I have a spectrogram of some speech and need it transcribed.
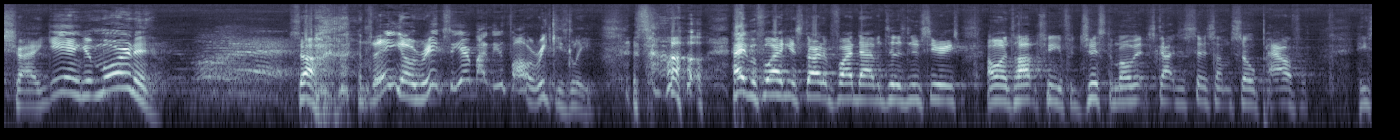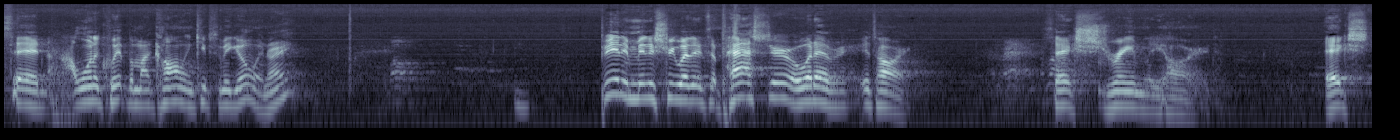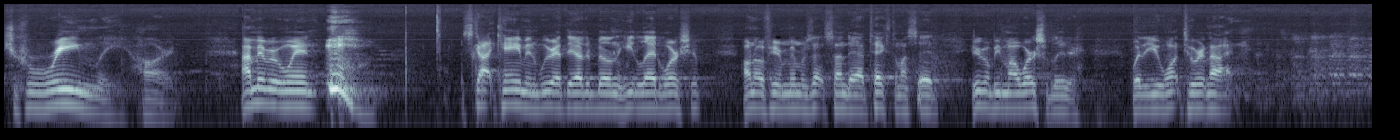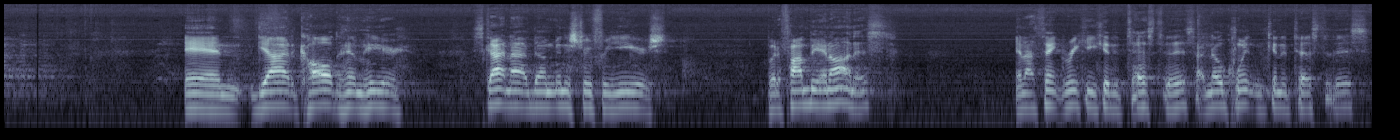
let's try again. Good morning. So there you go, Rick. See, everybody needs to follow Ricky's lead. So, hey, before I get started, before I dive into this new series, I want to talk to you for just a moment. Scott just said something so powerful. He said, I want to quit, but my calling keeps me going, right? Being in ministry, whether it's a pastor or whatever, it's hard. It's extremely hard. Extremely hard. I remember when Scott came and we were at the other building, he led worship. I don't know if he remembers that Sunday. I texted him, I said, You're going to be my worship leader, whether you want to or not. and God called him here. Scott and I have done ministry for years. But if I'm being honest, and I think Ricky could attest to this, I know Quentin can attest to this,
